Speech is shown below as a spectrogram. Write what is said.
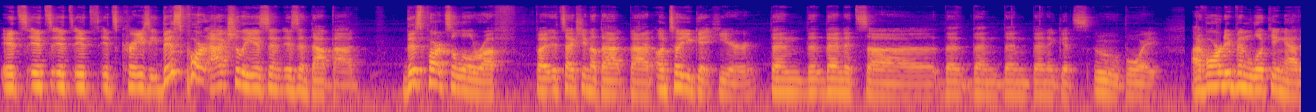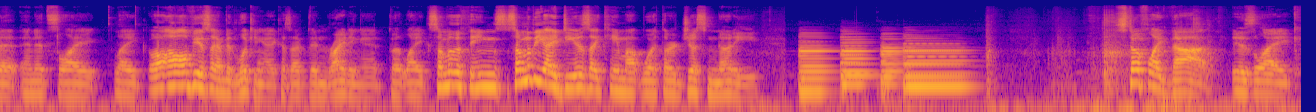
It's, it's, it's, it's, it's crazy. This part actually isn't, isn't that bad. This part's a little rough, but it's actually not that bad until you get here. Then then it's uh then then then then it gets ooh boy. I've already been looking at it and it's like like well obviously I've been looking at it cuz I've been writing it, but like some of the things, some of the ideas I came up with are just nutty. Stuff like that is like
